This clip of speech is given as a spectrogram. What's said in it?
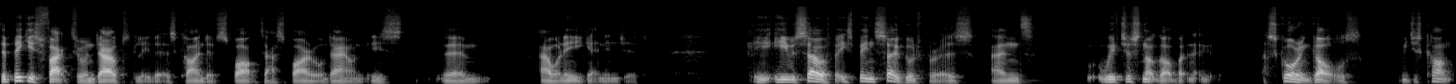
the biggest factor, undoubtedly, that has kind of sparked our spiral down is um, Awoniyi getting injured. He, he was so he's been so good for us, and we've just not got but scoring goals. We just can't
